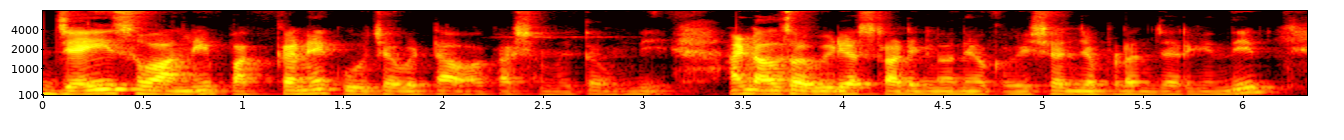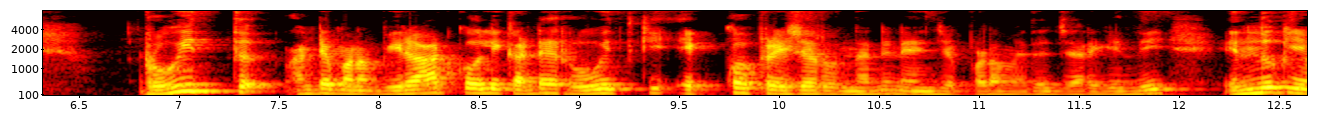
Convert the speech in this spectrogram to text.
జైస్వాల్ని పక్కనే కూర్చోబెట్టే అవకాశం అయితే ఉంది. అండ్ ఆల్సో వీడియో స్టార్టింగ్లోనే ఒక విషయం చెప్పడం జరిగింది. రోహిత్ అంటే మన విరాట్ కోహ్లీ కంటే రోహిత్కి ఎక్కువ ప్రెషర్ ఉందని నేను చెప్పడం అయితే జరిగింది. ఎందుకు ఈ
